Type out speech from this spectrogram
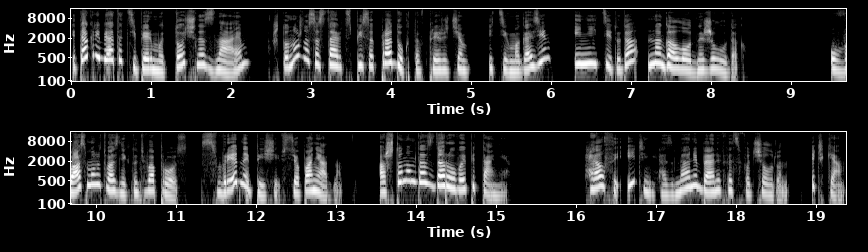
Итак, ребята, теперь мы точно знаем, что нужно составить список продуктов, прежде чем идти в магазин и не идти туда на голодный желудок. У вас может возникнуть вопрос. С вредной пищей все понятно. А что нам даст здоровое питание? Healthy eating has many benefits for children. It can.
